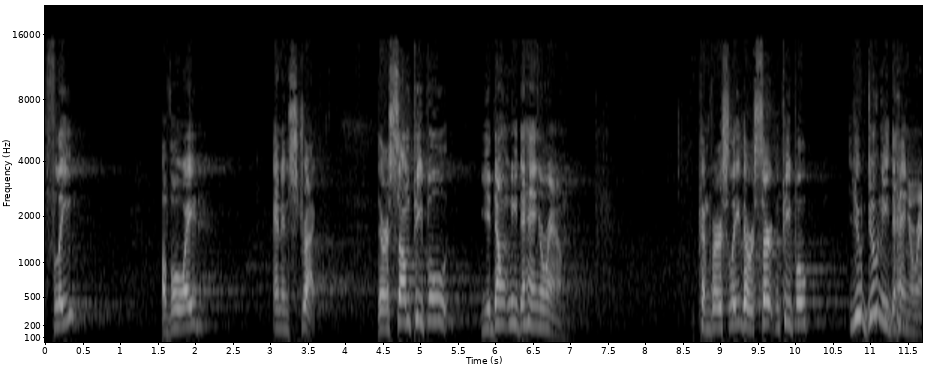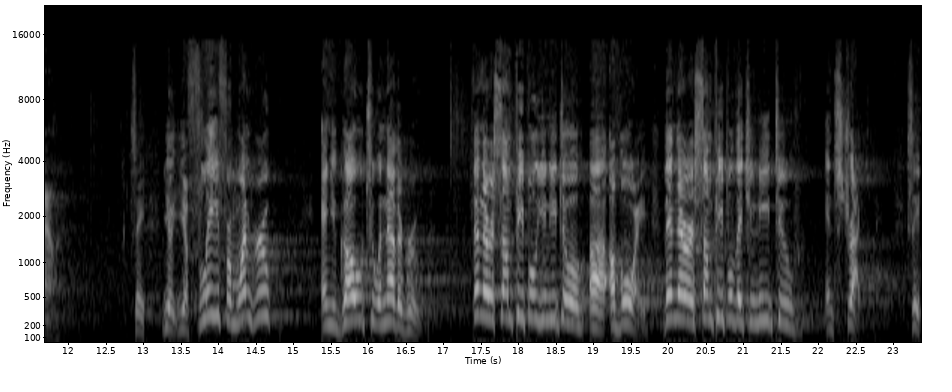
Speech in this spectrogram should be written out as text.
flee, avoid, and instruct. There are some people you don't need to hang around. Conversely, there are certain people you do need to hang around. See, you, you flee from one group and you go to another group. Then there are some people you need to uh, avoid. Then there are some people that you need to instruct. See,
